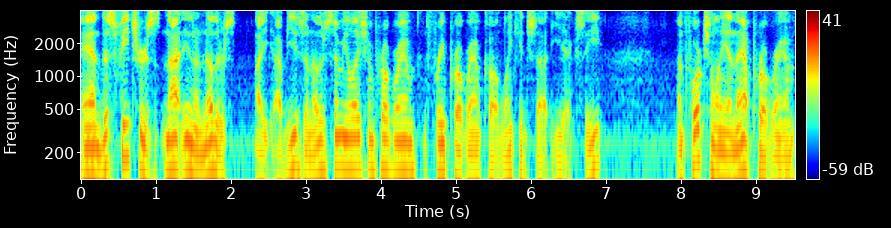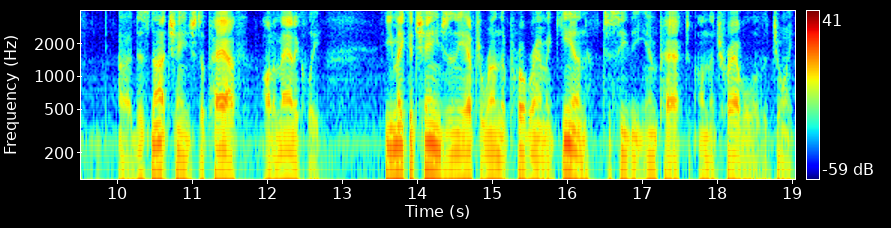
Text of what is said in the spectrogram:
And this feature is not in another, I, have used another simulation program, a free program called linkage.exe. Unfortunately, in that program, uh, does not change the path automatically you make a change then you have to run the program again to see the impact on the travel of the joint.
